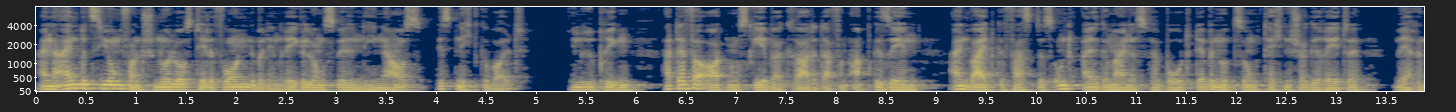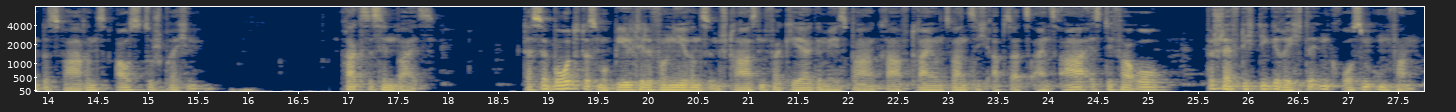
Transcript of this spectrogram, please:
Eine Einbeziehung von Schnurlostelefonen über den Regelungswillen hinaus ist nicht gewollt. Im Übrigen hat der Verordnungsgeber gerade davon abgesehen, ein weit gefasstes und allgemeines Verbot der Benutzung technischer Geräte während des Fahrens auszusprechen. Praxishinweis das Verbot des Mobiltelefonierens im Straßenverkehr gemäß § 23 Absatz 1a StVO beschäftigt die Gerichte in großem Umfang.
